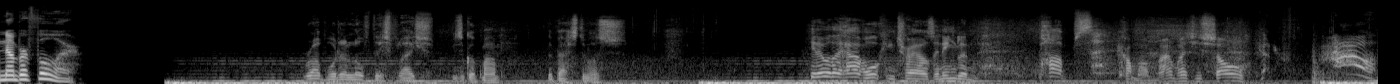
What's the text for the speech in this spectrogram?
Number 4. Rob would have loved this place. He's a good man. The best of us. You know what they have walking trails in England? Pubs. Come on, man. Where's your soul? Ah,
